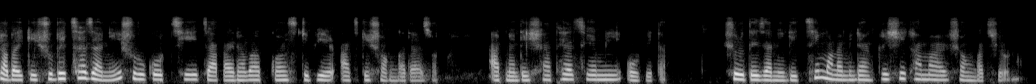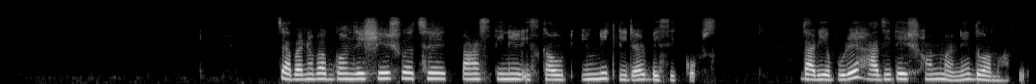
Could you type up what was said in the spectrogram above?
সবাইকে শুভেচ্ছা জানিয়ে শুরু করছি চাঁপাইনবাবগঞ্জ টিভির আজকের সংবাদ আয়োজন। আপনাদের সাথে আছি আমি অর্পিতা। শুরুতে জানিয়ে দিচ্ছি মনামিনা কৃষি খামার সংবাদ শিরোনাম। চাঁপাইনবাবগঞ্জে শেষ হয়েছে পাঁচ দিনের scout unit leader basic course. দাঁড়িয়েপুরে হাজিদের সম্মানে দোয়া মাহফিল।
